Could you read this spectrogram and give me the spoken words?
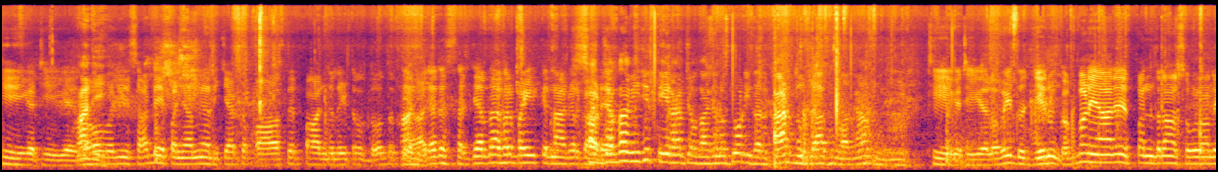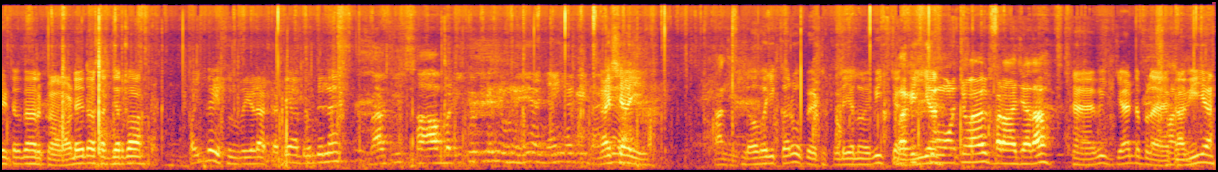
ਠੀਕ ਹੈ ਠੀਕ ਹੈ ਹਾਂਜੀ। ਲਓ ਭਾਜੀ 5.5 ਮਹੀਨਿਆਂ ਦੀ ਚੱਕ ਪਾਸ ਤੇ 5 ਲੀਟਰ ਦੁੱਧ ਤੇ ਆ ਹਾਂਜੀ। ਜਾ ਤੇ ਸੱਜਰ ਦਾ ਫਿਰ ਭਾਈ ਕਿੰਨਾ ਕਰ ਸੱਜਰ ਕਾੜਿਆ ਦਾ ਵੀ ਜੀ 13 14 ਕਿਲੋ ਝੋਟੀ ਦਾ ਰਿਕਾਰਡ ਦੂਜਾ ਸੂਆ ਗਾਂ ਹੁੰਦੀ ਹੈ ਠੀਕ ਹੈ ਠੀਕ ਹੈ ਲਓ ਭਾਈ ਦੂਜੇ ਨੂੰ ਗੱਭਣ ਆ ਤੇ 15 16 ਲੀਟਰ ਦਾ ਰਿਕਾਰਡ ਇਹਦਾ ਸੱਜਰ ਦਾ। ਪਹਿਲੇ ਹੀ ਸੂਬੇ ਜਿਹੜਾ ਕੱਢਿਆ ਦੁੱਧ ਨੇ। ਬਾਕੀ ਸਾਫ਼ ਬੜੀ ਝੋਟੀ ਨੇ ਹੁਣੇ ਆਈਆਂ ਹੀ ਆ ਕਿ ਅੱਛਾ ਜੀ। ਹਾਂਜੀ। ਲਓ ਭਾਜੀ ਕਰੋ ਪਿੱਠ ਪੁੜੀ ਵੱਲੋਂ ਇਹ ਵੀ ਬਾਕੀ ਚੰਗੀ ਆ। ਚੋਣ ਚਵਾ ਵੀ ਬੜਾ ਜ਼ਿਆਦਾ। ਹੈ ਵੀ ਜੈਡ ਬਲੈਕ ਆ। ਗਈ ਆ।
